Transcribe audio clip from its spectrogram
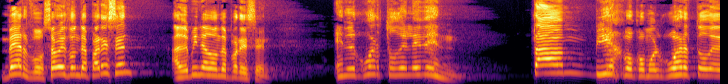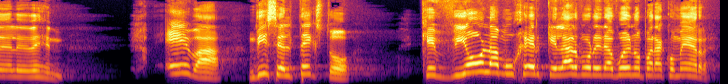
verbos, ¿sabes dónde aparecen? Adivina dónde aparecen. En el huerto del Edén. Tan viejo como el huerto del Edén. Eva, dice el texto, que vio la mujer que el árbol era bueno para comer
